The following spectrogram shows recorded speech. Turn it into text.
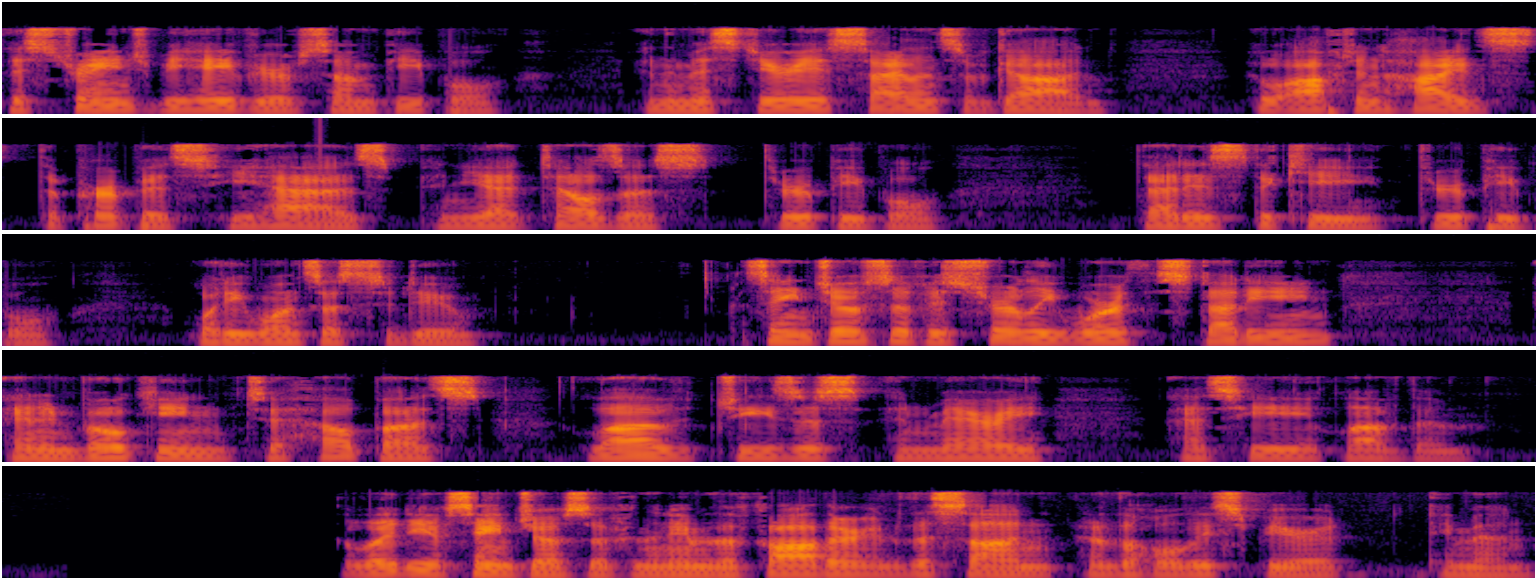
the strange behavior of some people, and the mysterious silence of God, who often hides the purpose he has and yet tells us through people, that is the key, through people, what he wants us to do. St. Joseph is surely worth studying and invoking to help us love Jesus and Mary as he loved them. The Litany of St. Joseph, in the name of the Father, and of the Son, and of the Holy Spirit. Amen.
